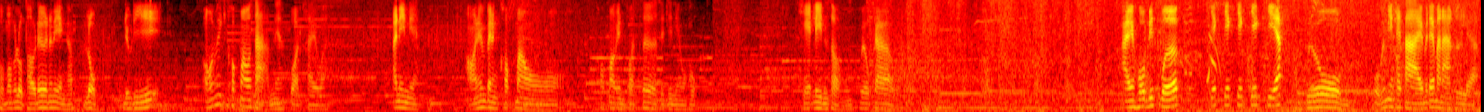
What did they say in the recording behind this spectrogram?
ผมเอามาหลบพาวเดอร์นั่นเองครับ หลบเดี๋ยวนี้อ๋อไม่คอกเมาสามเนี่ยบอดใครวะอันนี้เนี่ยอ๋อนี่มันเป็นคอกเมาคอกเมาเอ็นฟอร์เซอร์เซนติเนลหกเคทลินสองเวลเก้า I hope this work เจ๊กเจ๊กเจ๊กเจ๊กเจ๊กบลูมโอ้ไม่มีใครตายไม่ได้มานาคืนเลยอะ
